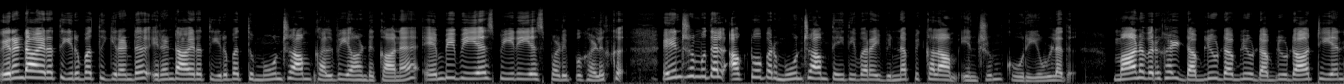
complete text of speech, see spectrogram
இரண்டாயிரத்து இருபத்தி இரண்டு இரண்டாயிரத்து இருபத்தி மூன்றாம் கல்வியாண்டுக்கான எம்பிபிஎஸ் பிடிஎஸ் படிப்புகளுக்கு இன்று முதல் அக்டோபர் மூன்றாம் தேதி வரை விண்ணப்பிக்கலாம் என்றும் கூறியுள்ளது. மாணவர்கள் W W W dot TN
